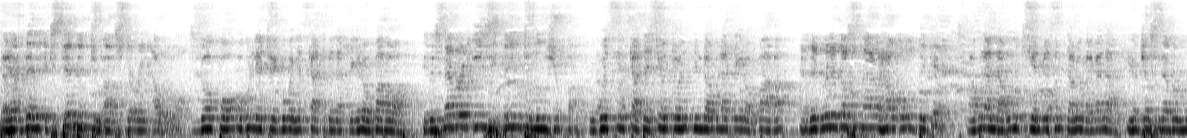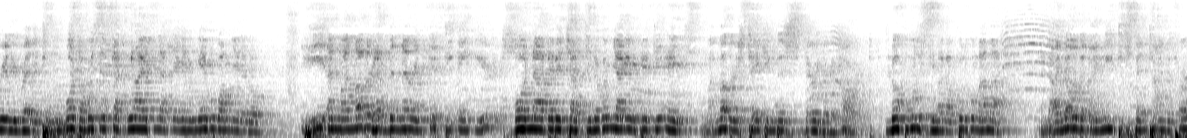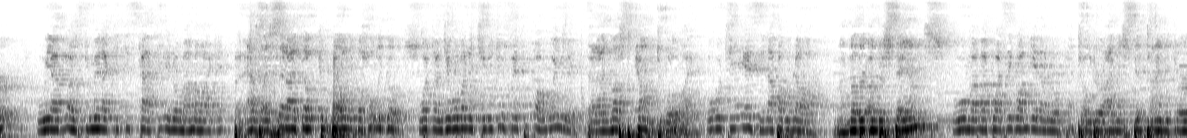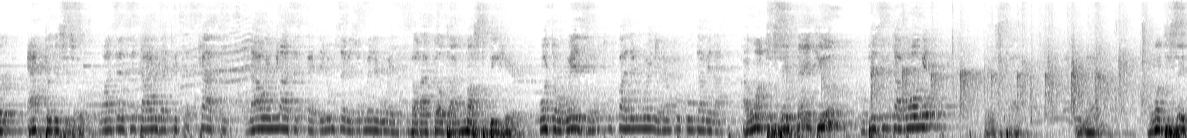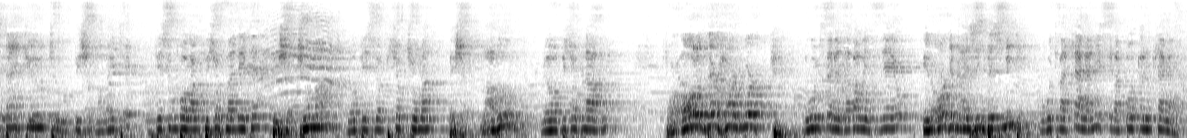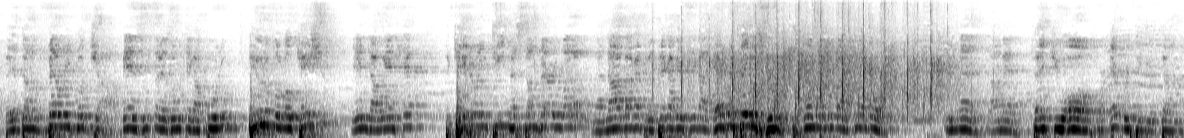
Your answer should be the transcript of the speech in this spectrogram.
that have been extended to us during our loss. lokho okulethwe kuwe ngesikhathi belahlekelwe ubaba wabo. It is never an easy thing to lose your father, ukwesinye isikhathi esiyontoni ukulahlekelwa ubaba and it really doesn't matter how old they get. akulandaba ukuthi yena besemdala ongakanani You're just never really ready to lose. kodwa kwesinye isikhathi nxa esilahlekele ungeke ukwamukele lokho He and my mother have been married 58 years. bona bebetshadile kweminyaka engu-58 My mother is taking this very, very hard, lokhu kunzima kakhulu kumamakhe and I know that I need to spend time with her. Uyazithumela chitha isikhathi enomama wakhe But as I said, I felt compelled with the Holy Ghost kodwa njengoba nitshilo ukuthi usefuqwa ngumoyingcwele that I must come to Bulawayo. ukuthi eze lapha kubulawayo My mother understands. Oh, lokho I told her I will spend time with her after this is over. wasesithi hayi ngizachitha isikhathi nawe nxa sesiqedile umsebenzi okumele ngiwenze But I felt I must be here. Kodwa ukuthi kufanele ukuthi abe lapha I want to say thank you. ufisa ukuthi abonge Praise God. Amen. I want to say thank you to Bishop Malete, ufisa ukubonga Bishop Chuma, nobishop bishop chuma Bishop Lavu nobishop lavu for all of their hard work abawenzileyo in organizing this meeting. Ukuthi bahlanganise baqoqele umhlangano They have done a very good job. benze umsebenzi omuhle kakhulu Beautiful location. The catering team has done very well. nalaba kade bepheka benze Everything is great. konke kukahle uyabona Amen. amen Thank you all for everything you've done.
